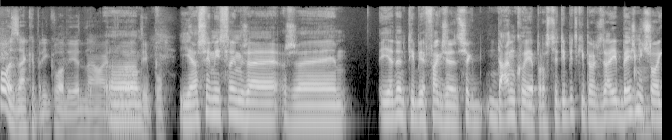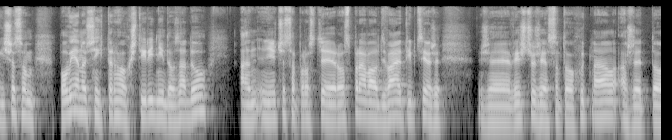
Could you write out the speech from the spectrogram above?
Povedz nejaké príklady jedného aj druhého uh, typu. Ja si myslím, že, že jeden typ je fakt, že však Danko je proste typický, aj bežný človek. Išiel som po Vianočných trhoch 4 dní dozadu a niečo sa proste rozprával dvaja typci a že že vieš čo, že ja som to ochutnal a že to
